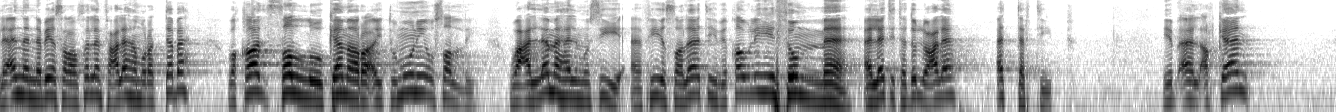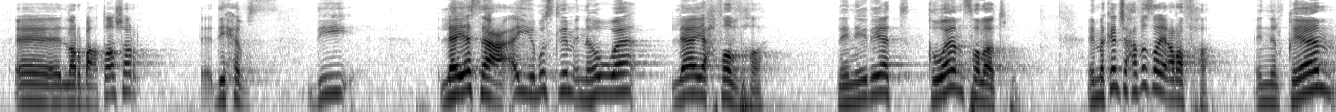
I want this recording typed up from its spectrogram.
لأن النبي صلى الله عليه وسلم فعلها مرتبة وقال صلوا كما رأيتموني أصلي وعلمها المسيء في صلاته بقوله ثم التي تدل على الترتيب. يبقى الأركان آه، الأربعتاشر دي حفظ. دي لا يسع أي مسلم إن هو لا يحفظها لأن ديت قوام صلاته. إن ما كانش حافظها يعرفها. إن القيام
